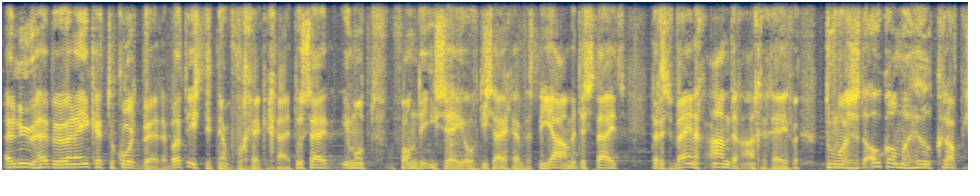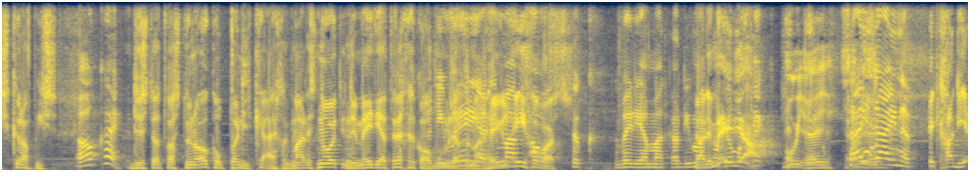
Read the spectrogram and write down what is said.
En nu hebben we in één keer tekort bedden. Wat is dit nou voor gekkigheid? Toen zei iemand van de IC, of die zei ja, maar destijds, daar is weinig aandacht aan gegeven. Toen was het ook allemaal heel krappies, krappies. Oké. Dus dat was toen ook al paniek eigenlijk. Maar het is nooit in de media terechtgekomen. Omdat het maar heel even was. Stuk. De media maken, die Nou, maken de media! gek. Oh jee. Zij zijn het. Ik ga die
